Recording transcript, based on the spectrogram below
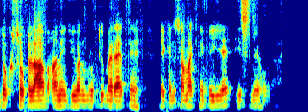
दुख, सुख, लाभ, हानि, जीवन, मृत्यु में रहते हैं, लेकिन समझते कि ये इसमें हो रहा है।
